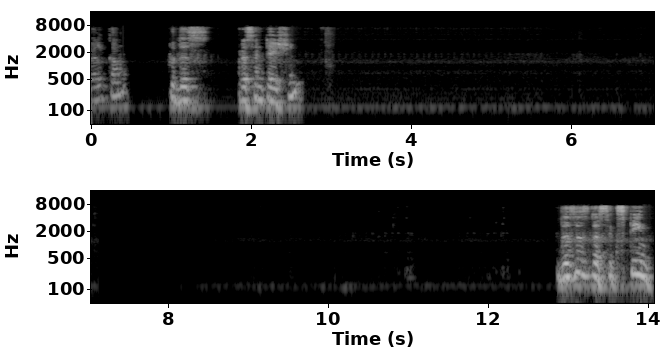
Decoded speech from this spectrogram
Welcome to this presentation. This is the 16th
